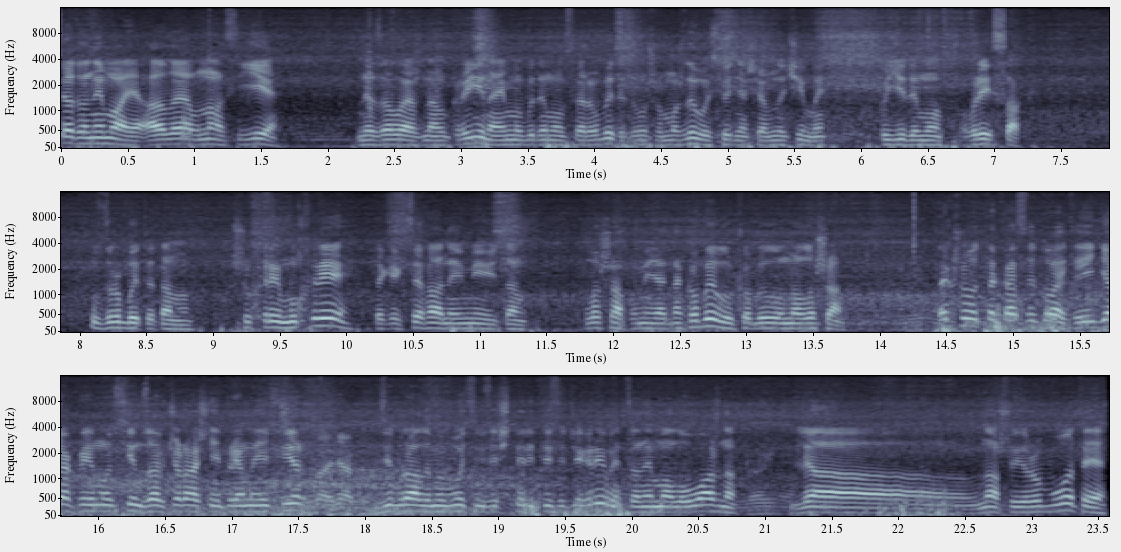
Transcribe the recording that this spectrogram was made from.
свята немає, але в нас є незалежна Україна і ми будемо все робити, тому що можливо сьогодні ще вночі ми поїдемо в рейсак. Зробити там шухри-мухри, так як цигани вміють там лоша поміняти на кобилу, кобилу на лоша. Так що от така ситуація. І дякуємо всім за вчорашній прямий ефір. Зібрали ми 84 тисячі гривень, це немаловажно для нашої роботи.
